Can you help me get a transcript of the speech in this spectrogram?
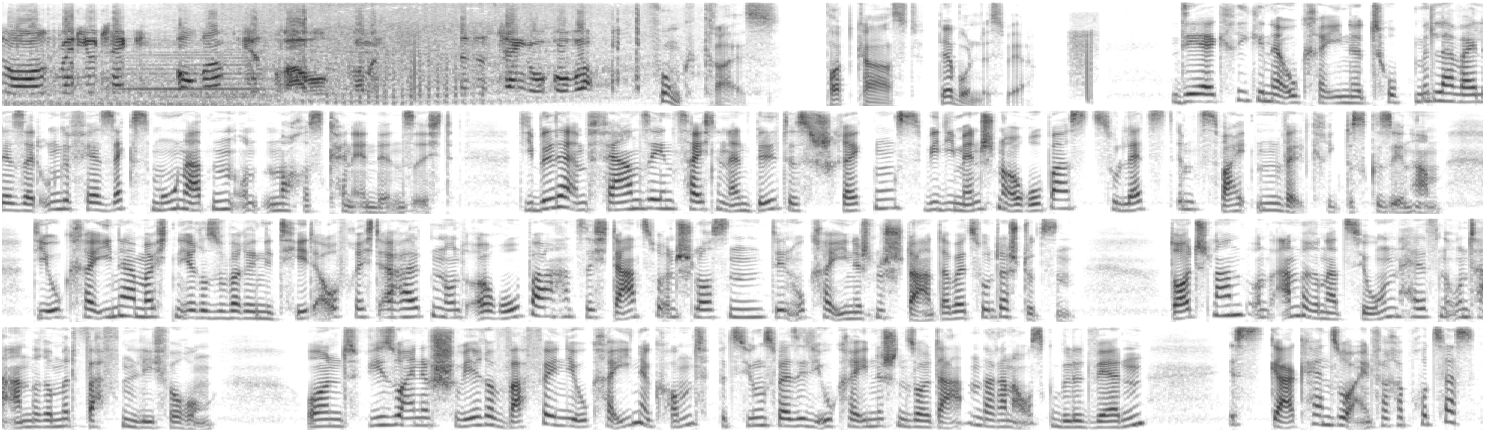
to all, radio check, over. Hier ist Bravo, kommen. This is Tango, over. Funkkreis, Podcast der Bundeswehr. Der Krieg in der Ukraine tobt mittlerweile seit ungefähr sechs Monaten und noch ist kein Ende in Sicht. Die Bilder im Fernsehen zeichnen ein Bild des Schreckens, wie die Menschen Europas zuletzt im Zweiten Weltkrieg das gesehen haben. Die Ukrainer möchten ihre Souveränität aufrechterhalten und Europa hat sich dazu entschlossen, den ukrainischen Staat dabei zu unterstützen. Deutschland und andere Nationen helfen unter anderem mit Waffenlieferungen. Und wie so eine schwere Waffe in die Ukraine kommt, beziehungsweise die ukrainischen Soldaten daran ausgebildet werden, ist gar kein so einfacher Prozess.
